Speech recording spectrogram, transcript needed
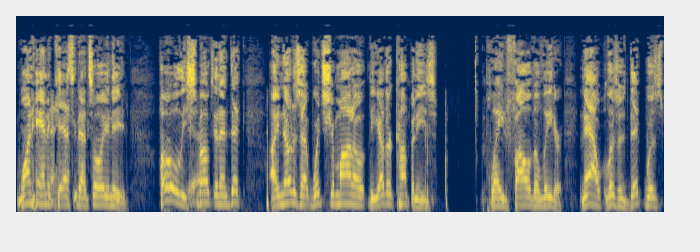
One handed casting, that's all you need. Holy yeah. smokes. And then, Dick, I noticed that with Shimano, the other companies played follow the leader. Now, listen, Dick was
